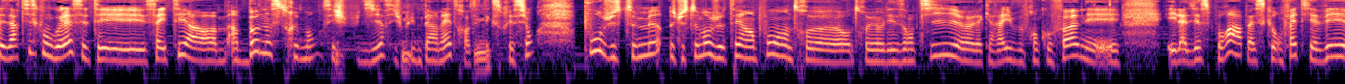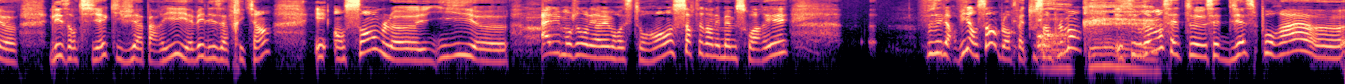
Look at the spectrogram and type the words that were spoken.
les artistes congolais, c'était, ça a été un, un bon instrument, si je puis dire, si je puis me permettre cette expression, pour justement, justement jeter un pont entre entre les Antilles, euh, la Caraïbe francophone et et la diaspora, parce qu'en fait, il y avait euh, les Antillais qui vivaient à Paris, il y avait les Africains, et ensemble, euh, ils euh, allaient manger dans les mêmes restaurants, sortaient dans les mêmes soirées faisaient leur vie ensemble en fait tout simplement Ok. et c'est vraiment cette euh, cette diaspora euh,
